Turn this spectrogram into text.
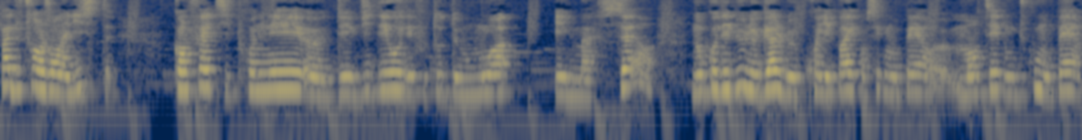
pas du tout un journaliste, qu'en fait, il prenait euh, des vidéos, des photos de moi et ma soeur. Donc au début, le gars le croyait pas, il pensait que mon père euh, mentait. Donc du coup, mon père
